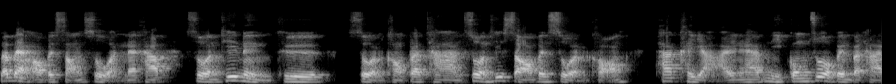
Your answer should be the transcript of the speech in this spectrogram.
แล้วแบ่งออกเป็นสองส่วนนะครับ ส่วนที่หนึ่งคือส่วนของประธาน ส่วนที่สองเป็นส่วนของภาคขยายนะครับหนีกงจั่วเป็นประธาน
